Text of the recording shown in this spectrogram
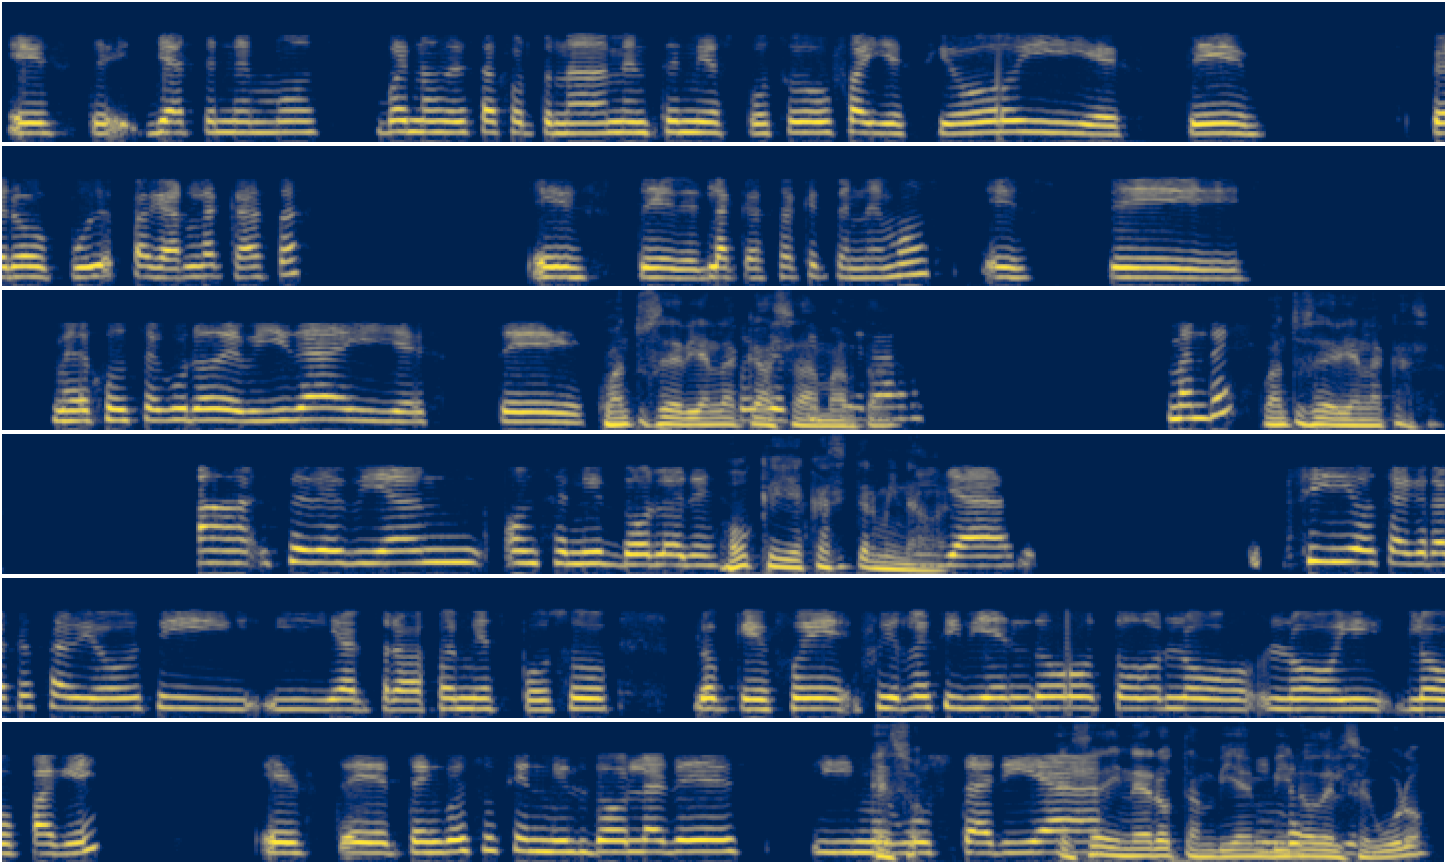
este, ya tenemos, bueno, desafortunadamente mi esposo falleció y este, pero pude pagar la casa, este, la casa que tenemos, este, me dejó un seguro de vida y este. ¿Cuánto se debía en la pues, casa, Marta? ¿Mande? ¿Cuánto se debía en la casa? Ah, se debían 11 mil dólares. Ok, ya casi terminaba. Ya, Sí, o sea, gracias a Dios y, y al trabajo de mi esposo, lo que fue, fui recibiendo, todo lo, lo, lo pagué. Este, tengo esos 100 mil dólares y me gustaría... ¿Ese dinero también vino del seguro?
